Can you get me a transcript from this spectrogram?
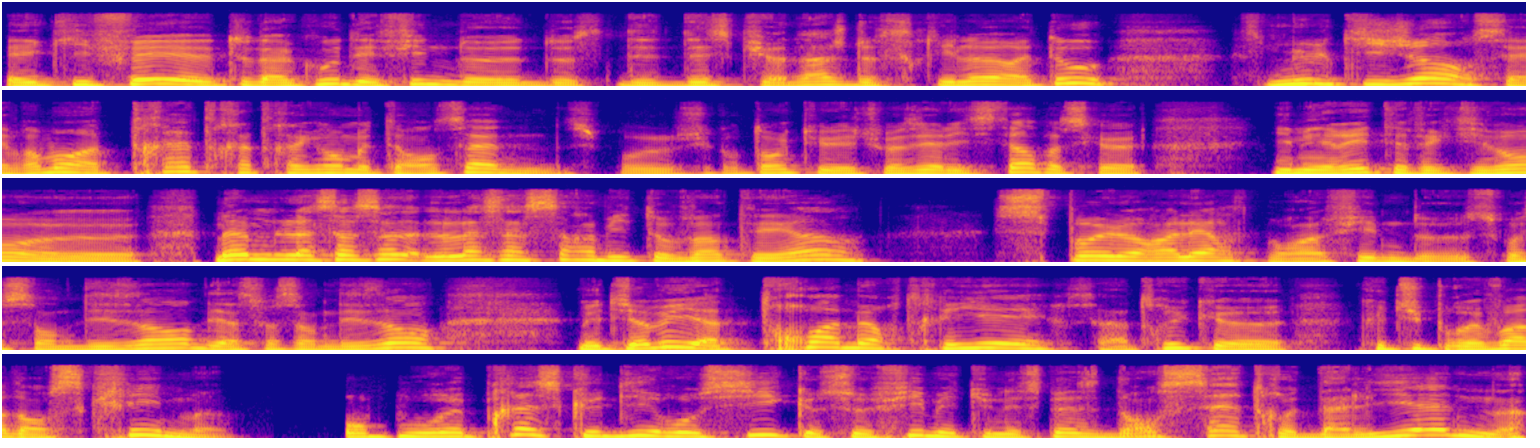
et qui fait tout d'un coup des films de, de- de- d'espionnage, de thriller et tout. C'est multigenre, c'est vraiment un très très très grand metteur en scène. Je, je suis content que tu l'aies choisi à l'histoire parce que il mérite effectivement... euh, même l'assassin, l'assassin habite au 21. Spoiler alert pour un film de 70 ans, d'il y a 70 ans. Mais tu as vu, il y a trois meurtriers. C'est un truc euh, que tu pourrais voir dans Scream. On pourrait presque dire aussi que ce film est une espèce d'ancêtre d'Alien,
